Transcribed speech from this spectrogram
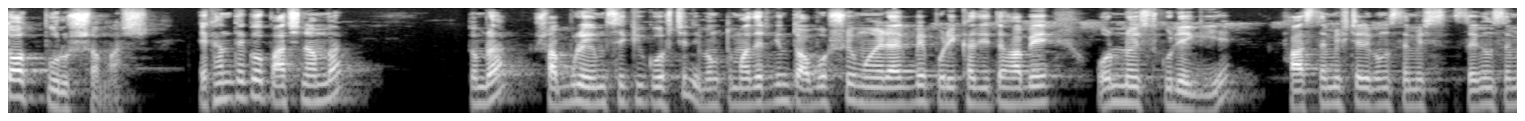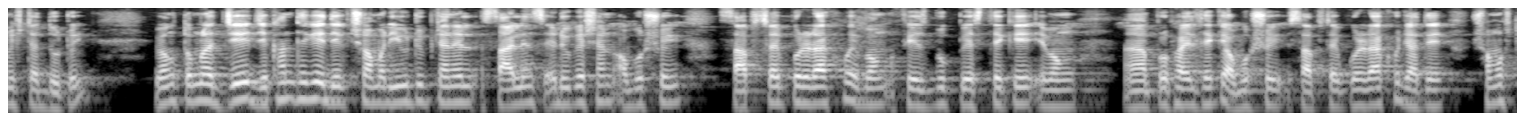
তৎপুরুষ সমাস। এখান থেকেও পাঁচ নাম্বার। তোমরা সবগুলো এমসিকিউ কোশ্চেন এবং তোমাদের কিন্তু অবশ্যই মনে রাখবে, পরীক্ষা দিতে হবে অন্য স্কুলে গিয়ে। ফার্স্ট সেমিস্টার এবং সেকেন্ড সেমিস্টার দুটোই। এবং তোমরা যে যেখান থেকে দেখছ আমার ইউটিউব চ্যানেল সাইলেন্স এডুকেশন অবশ্যই সাবস্ক্রাইব করে রাখো এবং ফেসবুক পেজ থেকে এবং প্রোফাইল থেকে অবশ্যই সাবস্ক্রাইব করে রাখো যাতে সমস্ত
